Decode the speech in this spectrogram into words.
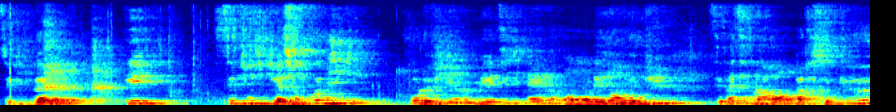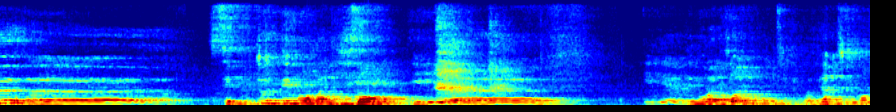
ce qu'ils veulent. Et c'est une situation comique pour le film, mais elle dit, elle, en l'ayant vécu, c'est pas si marrant parce que euh, c'est plutôt démoralisant et, euh, euh, démoralisant, parce que quand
